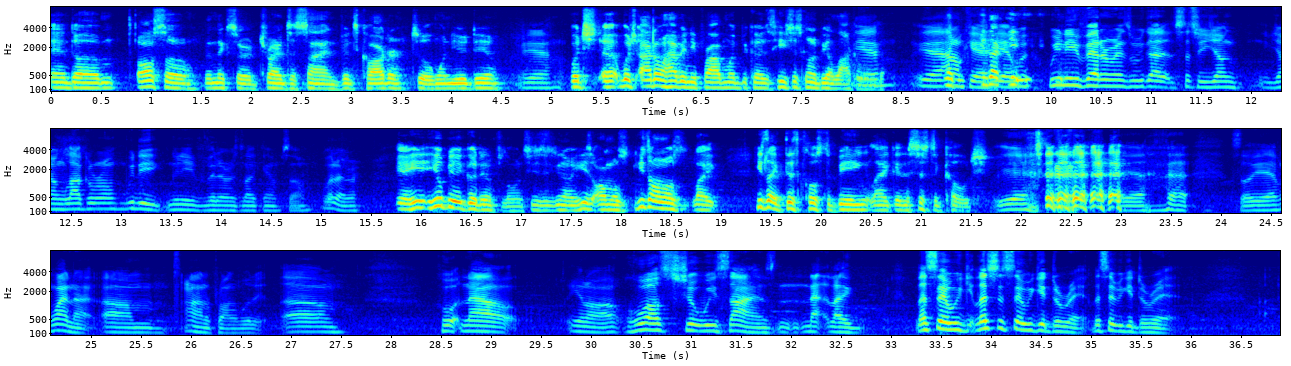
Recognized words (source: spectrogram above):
And um, also, the Knicks are trying to sign Vince Carter to a one-year deal. Yeah. Which, uh, which I don't have any problem with because he's just going to be a locker yeah. room. Yeah, like, I don't care. Like, yeah, he, we, we, need veterans. We got such a young, young locker room. We need, we need veterans like him. So whatever. Yeah, he, he'll be a good influence. He's, you know, he's almost, he's almost like, he's like this close to being like an assistant coach. Yeah. yeah. so yeah, why not? Um, I don't have a problem with it. Um, who now? You know, who else should we sign? Not, like, let's say we get, let's just say we get Durant. Let's say we get Durant.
